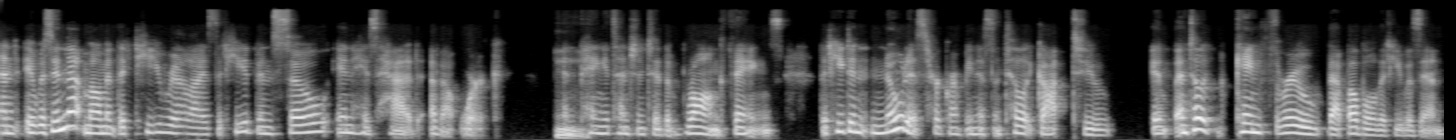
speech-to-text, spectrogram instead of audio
And it was in that moment that he realized that he had been so in his head about work mm. and paying attention to the wrong things that he didn't notice her grumpiness until it got to until it came through that bubble that he was in.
